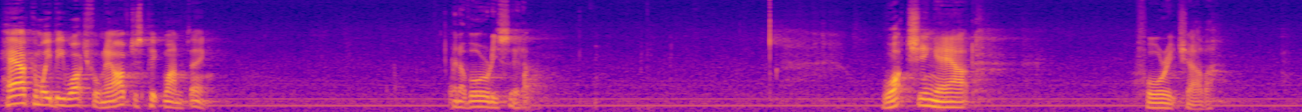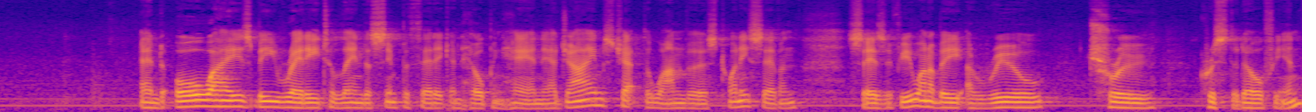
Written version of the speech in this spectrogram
How can we be watchful? Now, I've just picked one thing, and I've already said it. Watching out for each other and always be ready to lend a sympathetic and helping hand. Now, James chapter 1, verse 27 says if you want to be a real, true Christadelphian,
